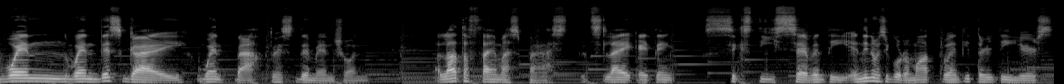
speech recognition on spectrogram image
When when this guy went back to his dimension, a lot of time has passed. It's like I think 60, 70, hindi naman siguro, mga 20, 30 years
